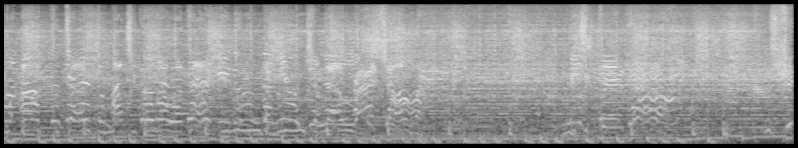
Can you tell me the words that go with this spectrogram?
もアップデート間違われているんだ。ニュージェネレーションミスピーカーヒー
